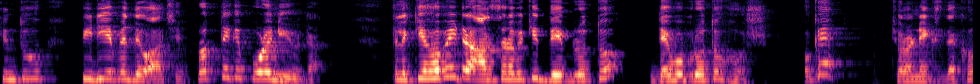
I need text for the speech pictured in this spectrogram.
কিন্তু পিডিএফ দেওয়া আছে। প্রত্যেকে পড়ে নিও ওটা তাহলে কি হবে? এটা আনসার হবে কি? দেবব্রত দেবব্রত ঘোষ। ওকে চলো নেক্সট দেখো।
